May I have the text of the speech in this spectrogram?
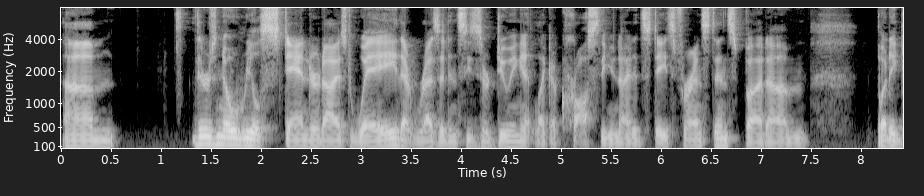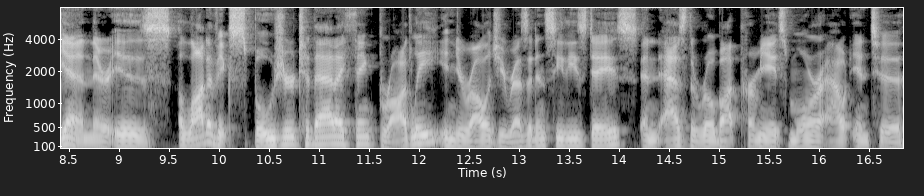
Um, there's no real standardized way that residencies are doing it like across the United States, for instance. But um, but again, there is a lot of exposure to that, I think, broadly in urology residency these days. And as the robot permeates more out into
